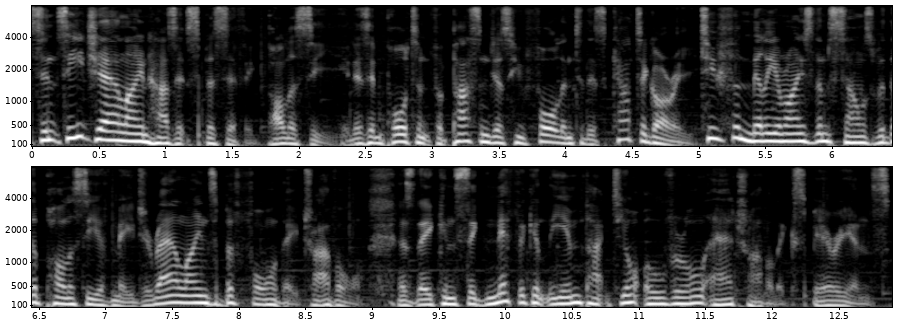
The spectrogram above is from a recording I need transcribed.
Since each airline has its specific policy, it is important for passengers who fall into this category to familiarize themselves with the policy of major airlines before they travel, as they can significantly impact your overall air travel experience.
